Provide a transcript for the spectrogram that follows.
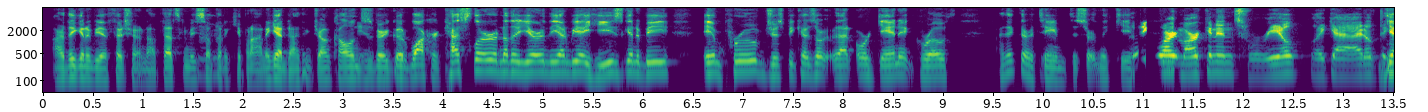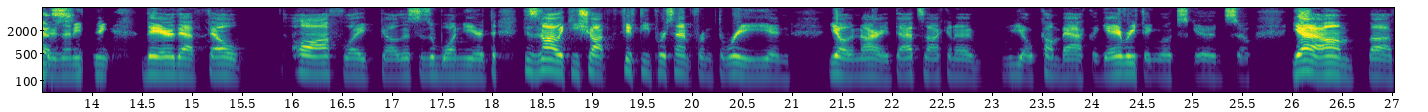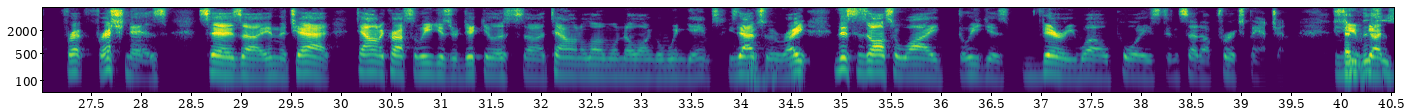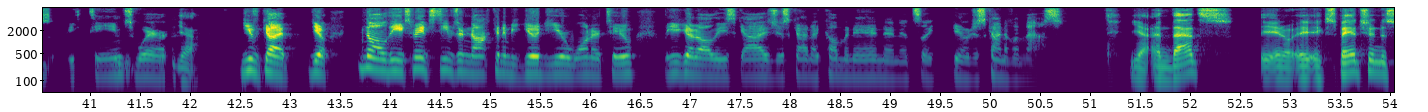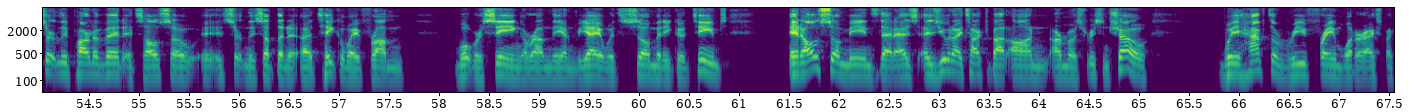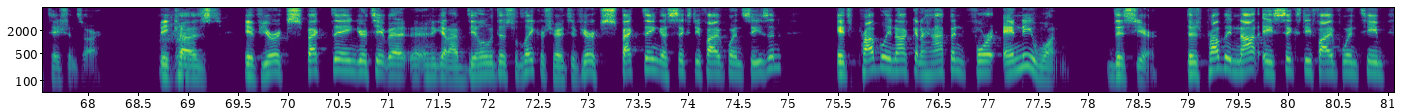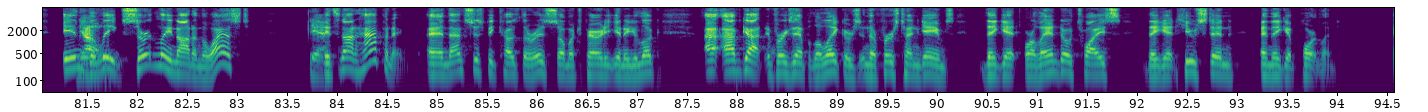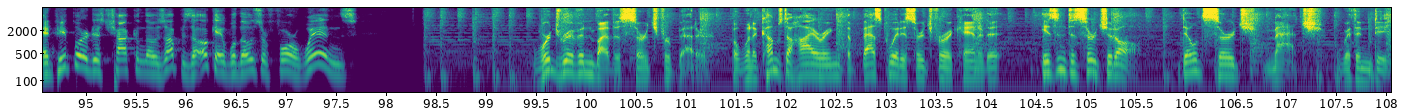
are they going to be efficient enough? That's going to be something mm-hmm. to keep an eye on. Again, I think John Collins yeah. is very good. Walker Kessler, another year in the NBA, he's going to be improved just because of that organic growth. I think they're a team to certainly keep. I think Lauri Markkanen's for real. Like I don't think yes. there's anything there that fell off. Like oh, this is a one year thing. It's not like he shot fifty percent from three and know, all right, that's not gonna you know come back. Like everything looks good. So yeah, um, uh, Fre- Freshness says uh, in the chat, talent across the league is ridiculous. Uh, talent alone will no longer win games. He's absolutely mm-hmm. right. this is also why the league is very well poised and set up for expansion. You've got is, teams where yeah, you've got you know no the expansion teams are not going to be good year one or two, but you got all these guys just kind of coming in and it's like you know just kind of a mess. Yeah, and that's you know expansion is certainly part of it. It's also it's certainly something a takeaway from what we're seeing around the NBA with so many good teams. It also means that as as you and I talked about on our most recent show, we have to reframe what our expectations are, mm-hmm. because. Mm-hmm. If you're expecting your team, and again, I'm dealing with this with Lakers fans. If you're expecting a 65 win season, it's probably not going to happen for anyone this year. There's probably not a 65 win team in no. the league, certainly not in the West. Yeah. It's not happening. And that's just because there is so much parity. You know, you look, I, have got, for example, the Lakers in their first 10 games, they get Orlando twice, they get Houston, and they get Portland. And people are just chalking those up as though, okay, well, those are four wins. We're driven by the search for better. But when it comes to hiring, the best way to search for a candidate isn't to search at all. Don't search match with Indeed.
